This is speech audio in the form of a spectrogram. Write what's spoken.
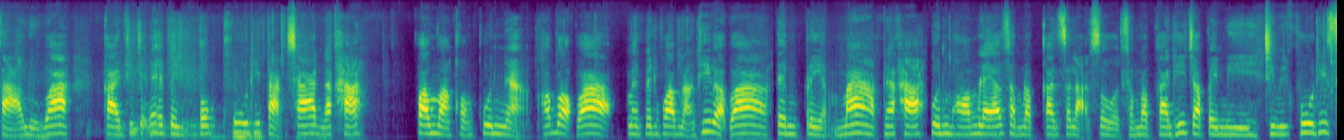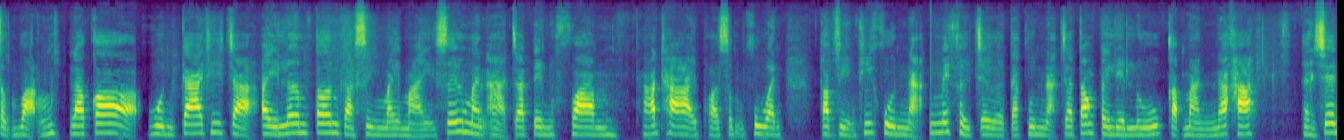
สาวหรือว่าการที่จะได้ไปพบคู่ที่ต่างชาตินะคะ ความหวังของคุณเนี่ยเขาบอกว่ามันเป็นความหวังที่แบบว่าเต็มเปี่ยมมากนะคะ คุณพร้อมแล้วสำหรับการสละโสดสำหรับการที่จะไปมีชีวิตคู่ที่สมหวัง แล้วก็คุณกล้าที่จะไปเริ่มต้นกับสิ่งใหม่ ๆ ซึ่งมันอาจจะเป็นความท้าทายพอสมควร กับสิ่งที่คุณน่ะไม่เคยเจอ แต่คุณน่ะจะต้องไปเรียนรู้กับมันนะคะอย่างเช่น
